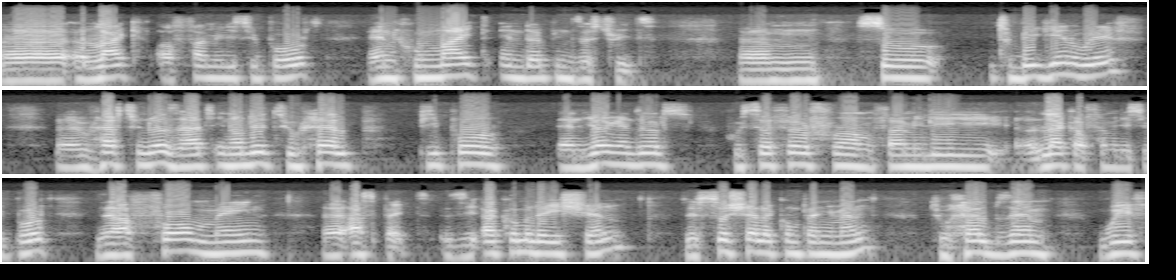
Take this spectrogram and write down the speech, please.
uh, a lack of family support and who might end up in the streets. Um, so to begin with, uh, we have to know that in order to help people and young adults who suffer from family lack of family support, there are four main uh, aspects: the accommodation, the social accompaniment to help them with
